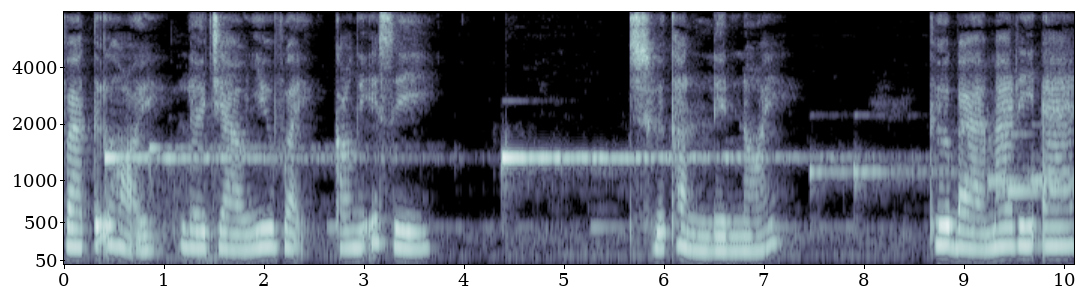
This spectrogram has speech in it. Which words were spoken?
và tự hỏi lời chào như vậy có nghĩa gì? Sứ thần liền nói, thưa bà maria,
